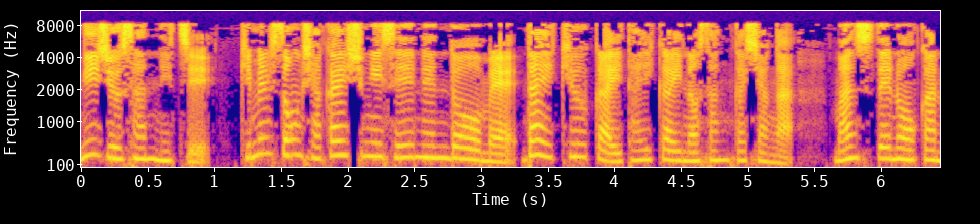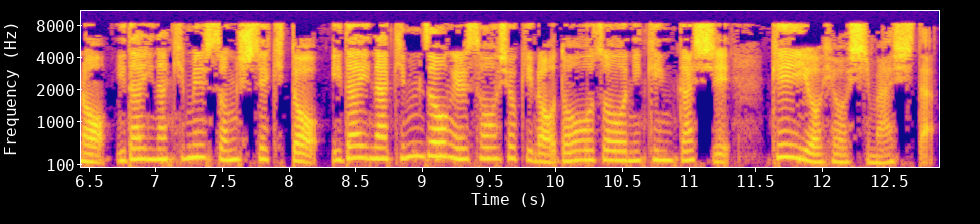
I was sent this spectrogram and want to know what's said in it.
23日、キムルソン社会主義青年同盟第9回大会の参加者が、マンステの丘の偉大なキムルソン主席と偉大なキム・ジョンル総書記の銅像に喧嘩し、敬意を表しました。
